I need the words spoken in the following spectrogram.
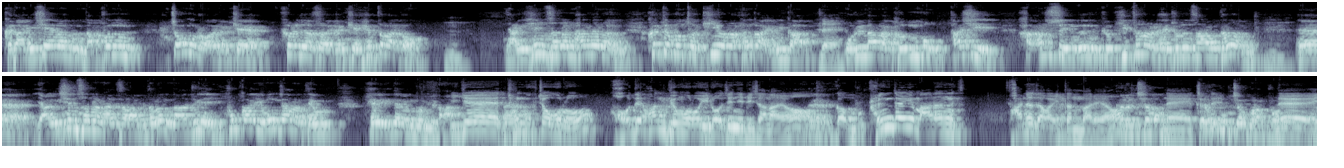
그 당시에는 나쁜 쪽으로 이렇게 흘려서 이렇게 했더라도 음. 양심선언 하면은 그때부터 기여를 한 거 아닙니까? 네. 우리나라 건국 다시 할 수 있는 그 기틀을 해주는 사람들은 음. 예, 양심선언 한 사람들은 나중에 국가 용자가 되, 해야 되는 겁니다. 이게 네. 전국적으로 거대한 규모로 이루어진 일이잖아요. 네. 그러니까 뭐 굉장히 많은 관여자가 있단 말이에요. 그렇죠. 네, 전국적으로. 네,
